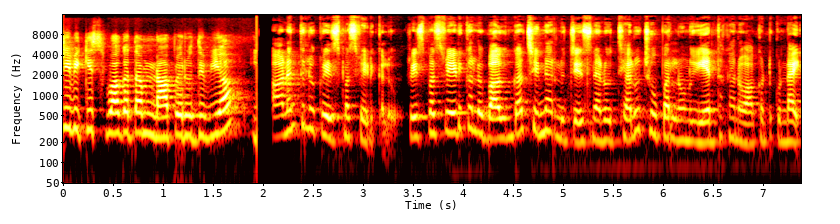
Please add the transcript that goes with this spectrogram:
టీవీకి స్వాగతం. నా పేరు దివ్య. అనంతలో క్రిస్మస్ వేడుకలు. క్రిస్మస్ వేడుకల్లో భాగంగా చిన్నారులు చేసిన నృత్యాలు చూపర్లను ఎంతగానో ఆకట్టుకున్నాయి.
